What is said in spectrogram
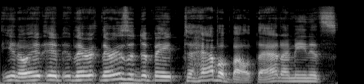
you know, it, it there there is a debate to have about that. I mean, it's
